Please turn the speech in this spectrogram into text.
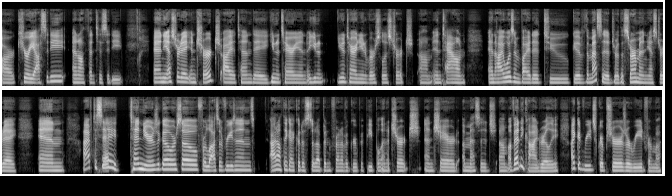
are curiosity and authenticity. And yesterday in church, I attend a Unitarian a uni- Unitarian Universalist church um, in town, and I was invited to give the message or the sermon yesterday. And I have to say, 10 years ago or so, for lots of reasons, I don't think I could have stood up in front of a group of people in a church and shared a message um, of any kind. Really, I could read scriptures or read from a,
